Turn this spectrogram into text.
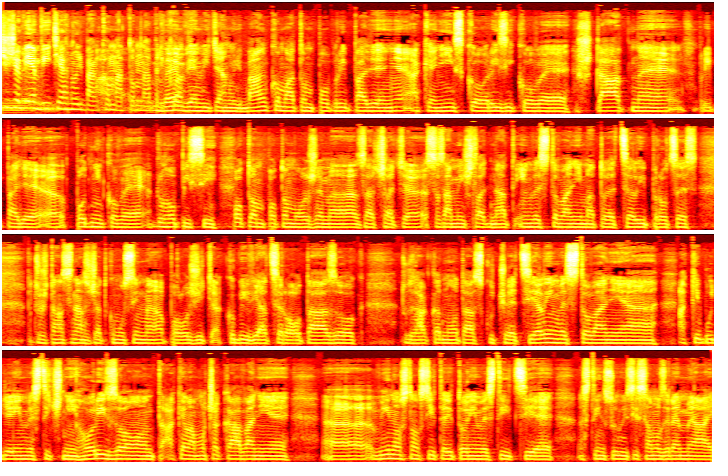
Čiže viem vyťahnuť bankomatom napríklad. Viem, viem vyťahnuť bankomatom, po prípade nejaké nízko rizikové štátne, v prípade e, podnikové dlhopisy. Potom, potom môžem e, začať e, sa zamýšľať nad investovaním a to je celý proces, pretože tam si na začiatku musím položiť akoby viacero otázok. Tú základnú otázku, čo je cieľ investovania, aký bude investičný horizont, horizont, aké mám očakávanie e, výnosnosti tejto investície. S tým súvisí samozrejme aj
